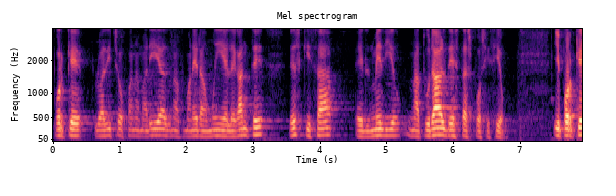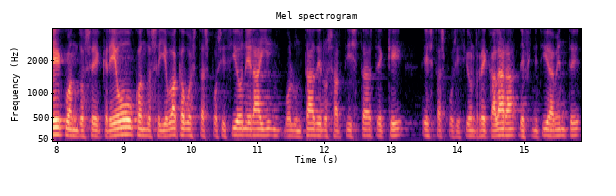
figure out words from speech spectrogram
porque, lo ha dicho Juana María de una manera muy elegante, es quizá el medio natural de esta exposición y por qué cuando se creó, cuando se llevó a cabo esta exposición, era voluntad de los artistas de que esta exposición recalara definitivamente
